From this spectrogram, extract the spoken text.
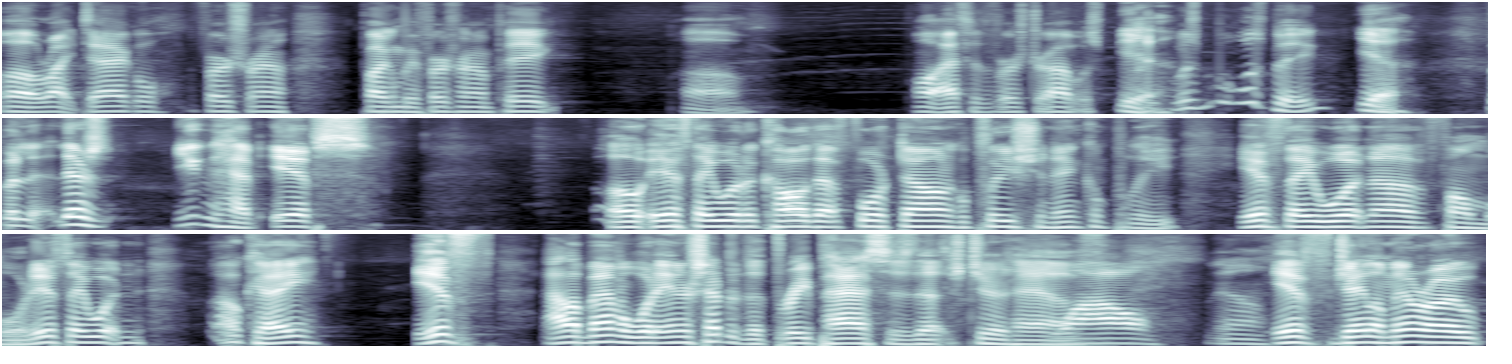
uh, right tackle first round probably gonna be a first round pick um well after the first drive was Yeah. was was big Yeah, but there's you can have ifs. Oh, if they would have called that fourth down completion incomplete, if they wouldn't have fumbled, if they wouldn't, okay, if Alabama would have intercepted the three passes that should have, wow yeah if Jalen Milroe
